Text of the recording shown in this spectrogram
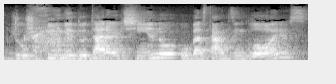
do Xoxana. filme do Tarantino, O Bastardos Inglórios.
